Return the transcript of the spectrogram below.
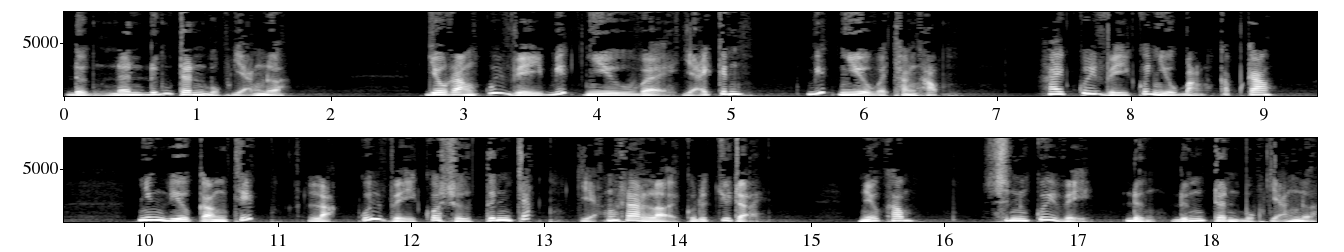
đừng nên đứng trên bục giảng nữa dù rằng quý vị biết nhiều về giải kinh, biết nhiều về thần học, hay quý vị có nhiều bằng cấp cao, nhưng điều cần thiết là quý vị có sự tin chắc giảng ra lời của Đức Chúa Trời. Nếu không, xin quý vị đừng đứng trên bục giảng nữa.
